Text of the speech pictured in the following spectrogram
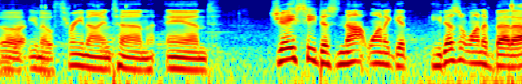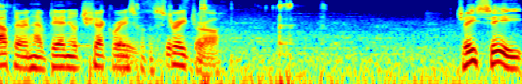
uh, you know, three, nine, ten, and JC does not want to get, he doesn't want to bet out there and have Daniel check raise with a straight draw. JC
